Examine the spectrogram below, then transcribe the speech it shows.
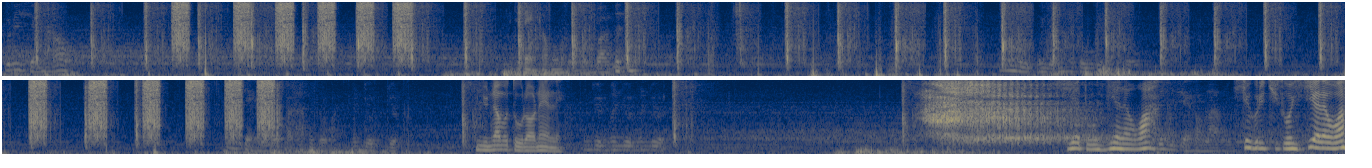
กูได้เสียงเท้าจะแตกครับผมบ้านไม่มีไม่มีประตูเสียงอะไรก่อนนะประตูอะมันหยุดหยุด มัน อยู่หน้าประตูเราแน่เลยมันหยุดมันหยุดมันหยุดเหี้ยตัวเหี้ยแล้ววะได้ยินเสียงคำรามเหี้ยกูได้ชื่อตัวเหี้ยแล้ววะ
